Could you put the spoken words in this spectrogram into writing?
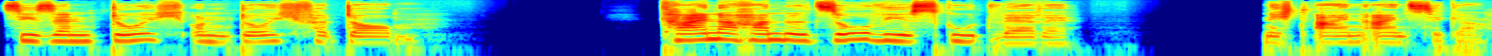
Sie sind durch und durch verdorben. Keiner handelt so, wie es gut wäre, nicht ein einziger.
